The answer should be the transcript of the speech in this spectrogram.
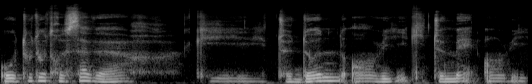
ou toute autre saveur qui te donne envie, qui te met envie.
